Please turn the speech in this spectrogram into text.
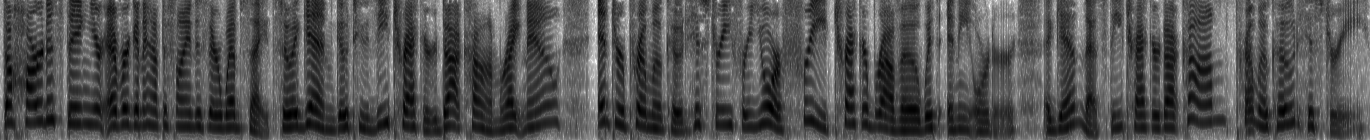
The hardest thing you're ever going to have to find is their website. So again, go to thetracker.com right now, enter promo code HISTORY for your free Tracker Bravo with any order. Again, that's thetracker.com, promo code HISTORY.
